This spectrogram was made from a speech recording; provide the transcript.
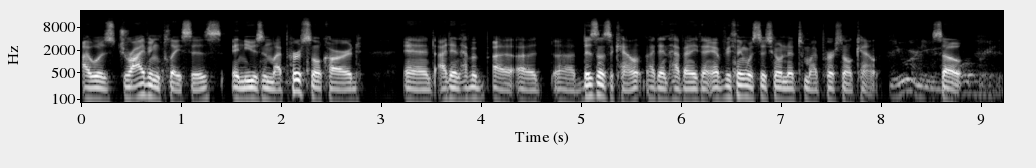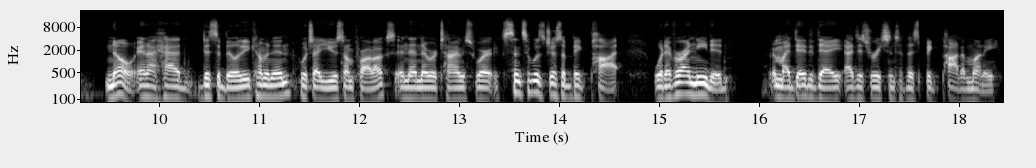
I was driving places and using my personal card. And I didn't have a, a, a, a business account. I didn't have anything. Everything was just going into my personal account. You weren't even So- incorporated. No, and I had disability coming in, which I used on products. And then there were times where, since it was just a big pot, whatever I needed in my day to day, I just reached into this big pot of money.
